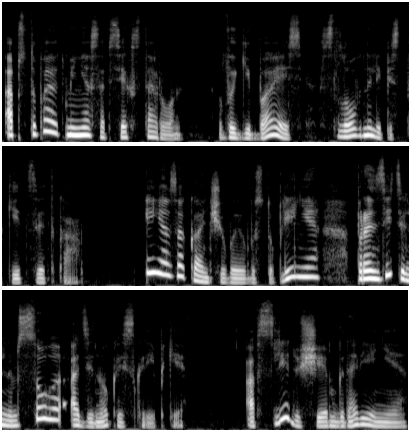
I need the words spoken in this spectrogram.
обступают меня со всех сторон, выгибаясь, словно лепестки цветка и я заканчиваю выступление пронзительным соло одинокой скрипки. А в следующее мгновение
